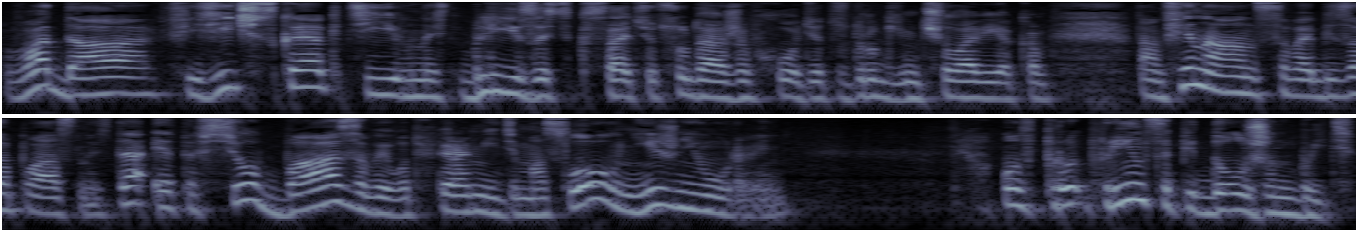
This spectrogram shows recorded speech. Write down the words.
вода, физическая активность, близость, кстати, сюда же входит с другим человеком, там финансовая безопасность, да, это все базовый, вот в пирамиде Маслоу, нижний уровень. Он в принципе должен быть.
